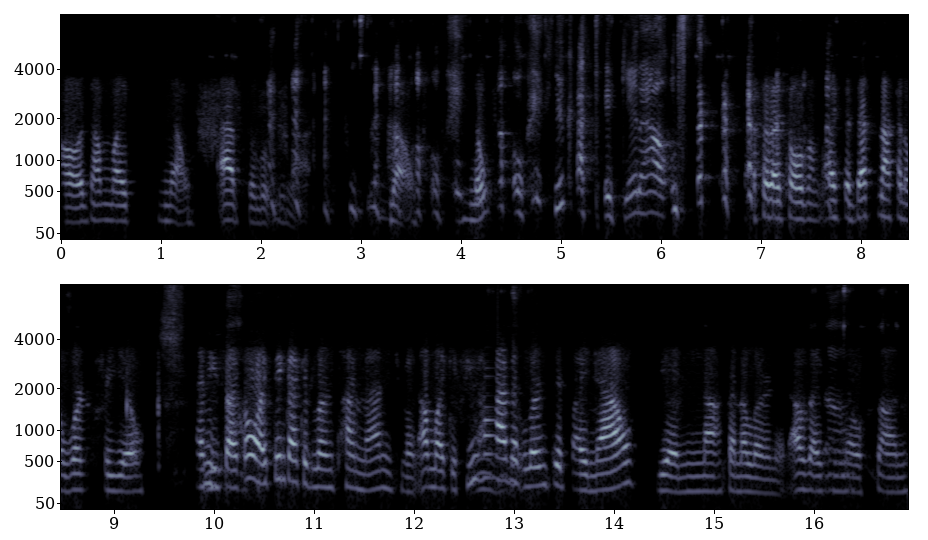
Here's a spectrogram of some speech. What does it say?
college. I'm like, No, absolutely not. No. Nope. No, you got to get out. That's what I told him. I said, that's not going to work for you. And he's like, oh, I think I could learn time management. I'm like, if you Mm. haven't learned it by now, you're not going to learn it. I was like, No. no, son,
